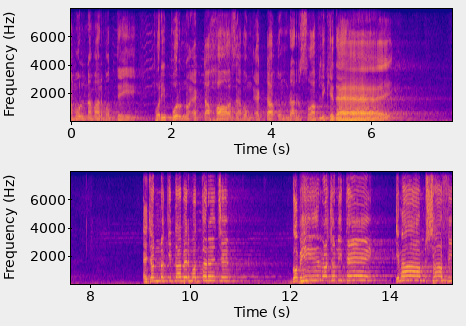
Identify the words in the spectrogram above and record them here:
আমল নামার মধ্যে পরিপূর্ণ একটা হজ এবং একটা উমরার সোয়াব লিখে দেয়। এজন্য কিতাবের মধ্যে রয়েছে, গভীর রজনীতে ইমাম শাফি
